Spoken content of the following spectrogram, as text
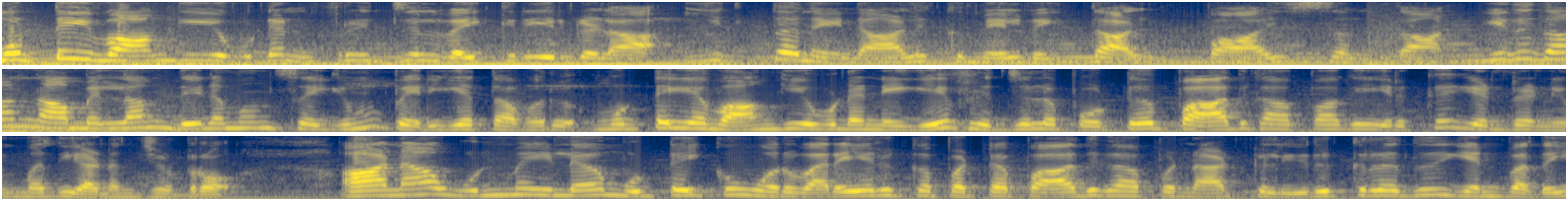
முட்டை வாங்கியவுடன் ஃப்ரிட்ஜில் வைக்கிறீர்களா? இத்தனை நாளுக்கு மேல் வைத்தால் பாய்சன் தான் இதுதான் நாம் எல்லாம் தினமும் செய்யும் பெரிய தவறு. முட்டையை வாங்கியவுடனேயே ஃப்ரிட்ஜில் போட்டு பாதுகாப்பாக இருக்கு என்று நிம்மதி அடைஞ்சிடுறோம். ஆனா உண்மையில முட்டைக்கும் ஒரு வரையறுக்கப்பட்ட பாதுகாப்பு நாட்கள் இருக்கிறது என்பதை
